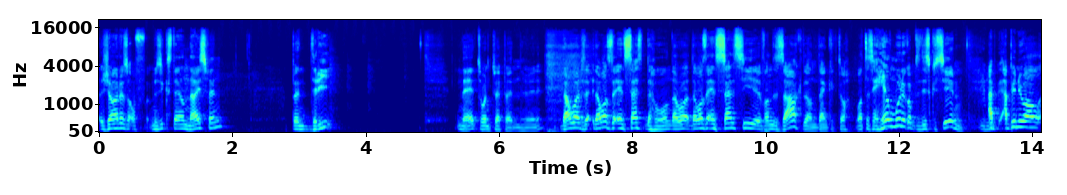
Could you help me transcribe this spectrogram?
genres of muziekstijlen nice vinden. Punt 3, Nee, het waren twee punten. Dat was, de- dat was de gewoon, dat was, dat was de essentie van de zaak dan, denk ik toch. Want het is heel moeilijk om te discussiëren. heb, heb je nu al,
